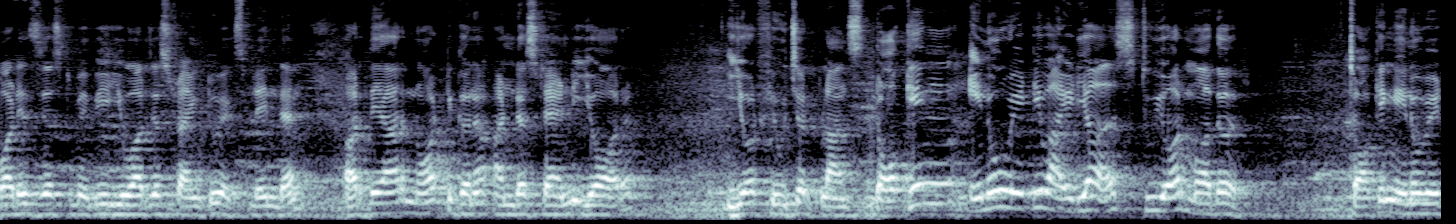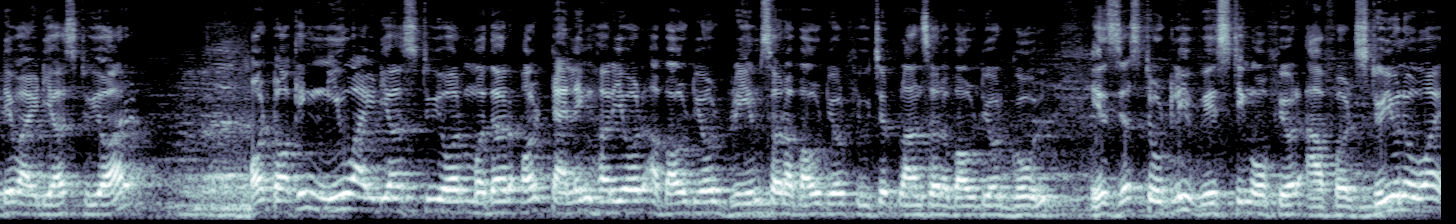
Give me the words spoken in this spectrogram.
what is just maybe you are just trying to explain them or they are not gonna understand your your future plans. Talking innovative ideas to your mother. Talking innovative ideas to your or talking new ideas to your mother or telling her your about your dreams or about your future plans or about your goal is just totally wasting of your efforts. Do you know why?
